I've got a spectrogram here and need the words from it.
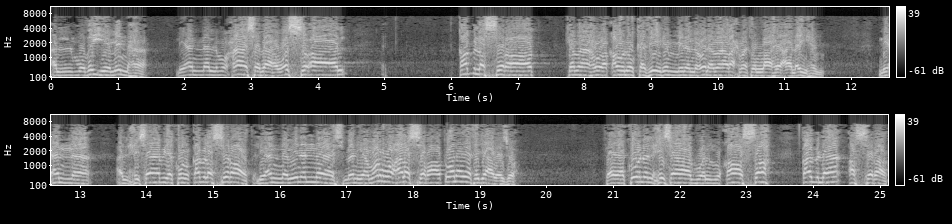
المضي منها لأن المحاسبة والسؤال قبل الصراط كما هو قول كثير من العلماء رحمة الله عليهم لأن الحساب يكون قبل الصراط لأن من الناس من يمر على الصراط ولا يتجاوزه. فيكون الحساب والمقاصة قبل الصراط.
